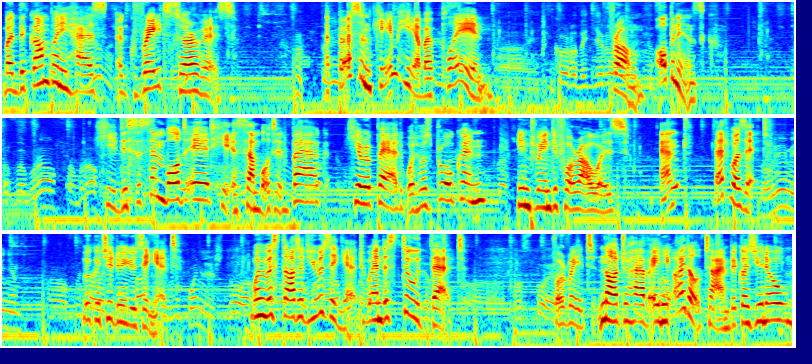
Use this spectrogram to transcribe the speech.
but the company has a great service. A person came here by plane from Obninsk. He disassembled it, he assembled it back, he repaired what was broken in 24 hours. And that was it. We continued using it. When we started using it, we understood that for it, not to have any idle time, because you know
